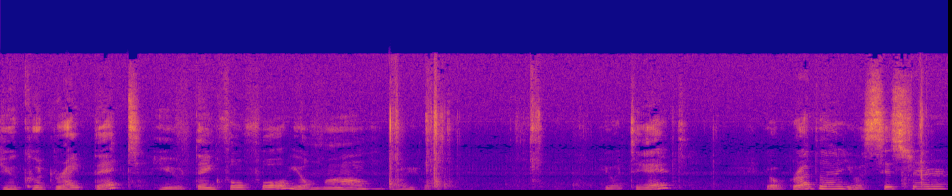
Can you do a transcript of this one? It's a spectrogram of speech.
you could write that you're thankful for your mom or your, your dad, your brother, your sister,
